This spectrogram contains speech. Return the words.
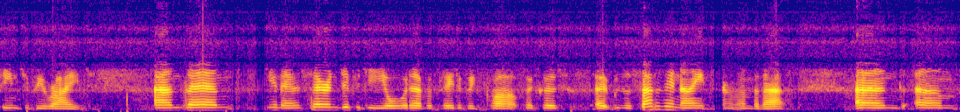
seemed to be right. And then, you know, serendipity or whatever played a big part because it was a Saturday night, I remember that, and um,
